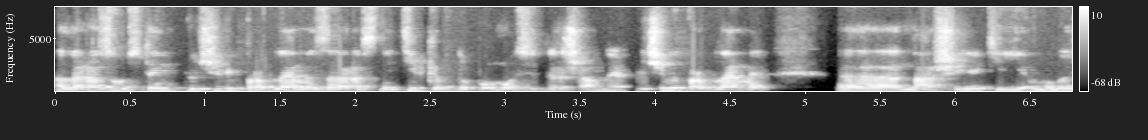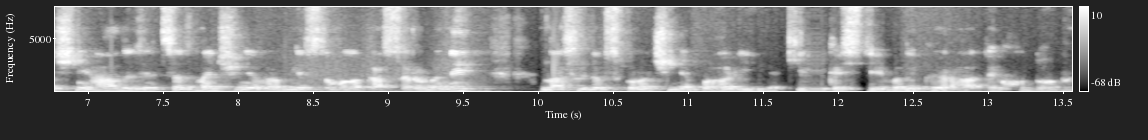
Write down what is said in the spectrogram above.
але разом з тим ключові проблеми зараз не тільки в допомозі державної, а ключові проблеми е, наші, які є в молочній галузі, це зменшення виробництва молока сировини внаслідок скорочення поголів'я кількості великої рогатої худоби.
